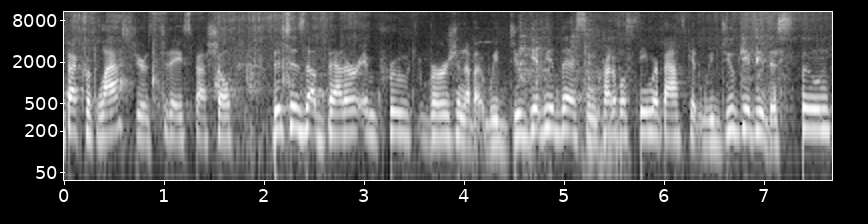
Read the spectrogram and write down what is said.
In fact, with last year's Today Special, this is a better, improved version of it. We do give you this incredible steamer basket. We do give you this spoon.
